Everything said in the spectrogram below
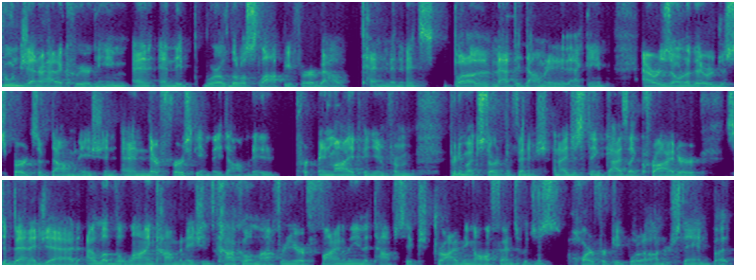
Boone Jenner had a career game and and they were a little sloppy for about 10 minutes. But other than that, they dominated that game. Arizona, there were just spurts of domination. And their first game, they dominated, in my opinion, from pretty much start to finish. And I just think guys like Kreider, Zibanejad, I love the line combinations. Kakko and Lafreniere are finally in the top six driving offense, which is hard for people to understand, but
